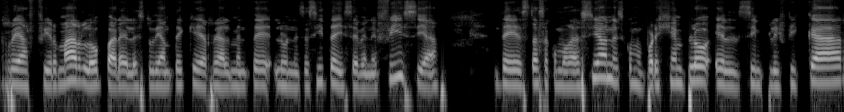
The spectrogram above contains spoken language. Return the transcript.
reafirmarlo para el estudiante que realmente lo necesita y se beneficia de estas acomodaciones, como por ejemplo el simplificar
